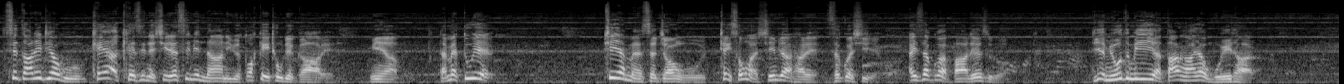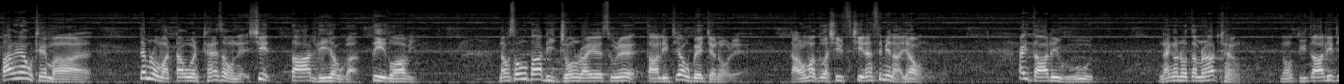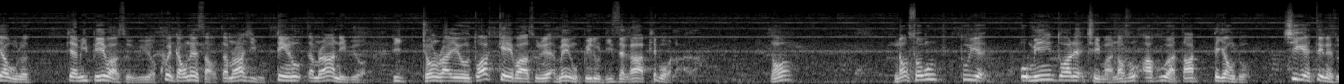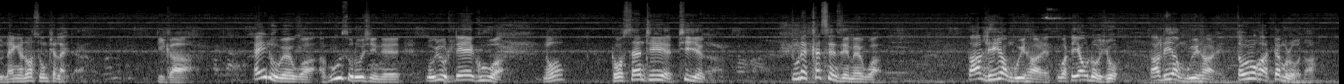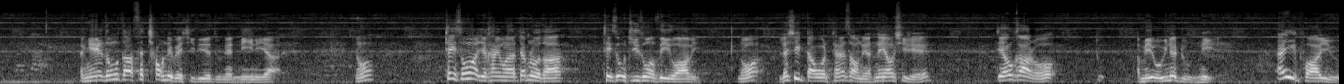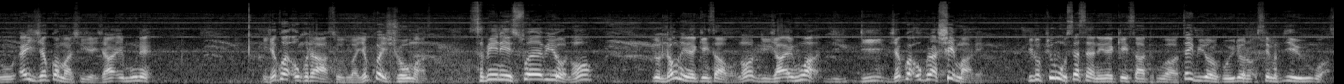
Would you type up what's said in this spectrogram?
စစ်သားလေးတယောက်ကိုခဲရအခဲစင်းနဲ့ရှေ့ထဲစစ်မျက်နှာနေပြီးတော့တွားကိတ်ထုတ်တဲ့ကားပဲမြင်ရမယ်ဒါပေမဲ့သူ့ရဲ့ဖြစ်ရမှန်စက်ကြောင်းကိုထိတ်ဆုံးမှာရှင်းပြထားတဲ့ဇက်ကွက်ရှိတယ်ပေါ့အဲ့ဇက်ကွက်ကဘာလဲဆိုတော့ဒီအမျိုးသမီးကသား9ယောက်မွေးထားတာသား9ယောက်ထဲမှာတက်မလို့မှာတာဝန်ထမ်းဆောင်တဲ့ရှေ့သား၄ယောက်ကသေသွားပြီနောက်ဆုံးသားဒီဂျွန်ရိုင်ယာဆိုတဲ့သားလေးတယောက်ပဲကျန်တော့တယ် ဒါတော့မှသူကရှေ့ခြေနှမ်းစစ်မျက်နှာရောက်နေတယ်အဲ့သားလေးကိုနိုင်ငံတော်သမ္မတထံနော်ဒီသားလေးတယောက်ကိုတော့ပြန်ပြီးပေးပါဆိုပြီးတော့ခွင့်တောင်းတဲ့စာကိုသမ္မတရှိကိုတင်လို့သမ္မတကနေပြီးတော့ဒီဂျွန်ရိုင်ယာကိုသွားကယ်ပါဆိုတဲ့အမိန့်ကိုပေးလို့ဒီစကားဖြစ်ပေါ်လာတာနော်နောက်ဆုံးသူ့ရဲ့အိုမင်းသွားတဲ့အချိန်မှာနောက်ဆုံးအာကူကသားတယောက်တော့ရှိခဲ့တဲ့နေဆိုနိုင်ငံတော်ကဆုံးဖြတ်လိုက်တာဒီကအဲ့လိုပဲကွာအခုဆိုလို့ရှိရင်လေကိုကြီးတို့တဲကူကနော်ဒေါ်စန်းသေးရဲ့ဖြစ်ရက်ကသူနဲ့ခက်ဆင်စင်ပဲကွာ သား၄ယောက်မွေးထားတယ်သူကတယောက်တော့ရော့သား၄ယောက်မွေးထားတယ်သုံးယောက်ကတက်မလို့သားအငယ်ဆုံးသား16နှစ်ပဲရှိသေးတဲ့သူနဲ့နေနေရတယ်နော်ထိတ်ဆုံးကရခိုင်မှာတက်မလို့သားထိတ်ဆုံးအကြီးဆုံးကသေသွားပြီနော်လက်ရှိတာဝန်ထမ်းဆောင်နေတာ2ယောက်ရှိတယ်တယောက်ကတော့သူအမေအိုကြီးနဲ့တူနေတယ်အဲ့ဒီဖွားယူအဲ့ဒီရက်ကွက်မှာရှိတဲ့ရာအိမ်မှုနဲ့ရက်ကွက်ဥက္ကဋ္ဌဆိုသူကရက်ကွက်ရုံးမှာစပင်းနေဆွဲပြီးတော့နော်ဒီလိုလုံနေတဲ့ကိစ္စပေါ့နော်ဒီယာအိမ်မှုကဒီဒီရက်ကွက်ဥက္ကဋ္ဌရှေ့မှာလေ ဒီလိုပြုမှုဆက်ဆံနေတဲ့ကိစ္စတခုကတိတ်ပြီးတော့ကိုကြီးတော့အဆင်မပြေဘူးကွာ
